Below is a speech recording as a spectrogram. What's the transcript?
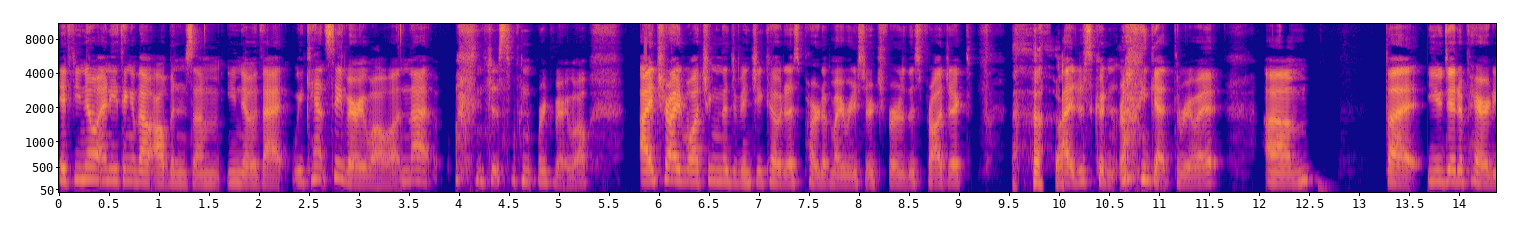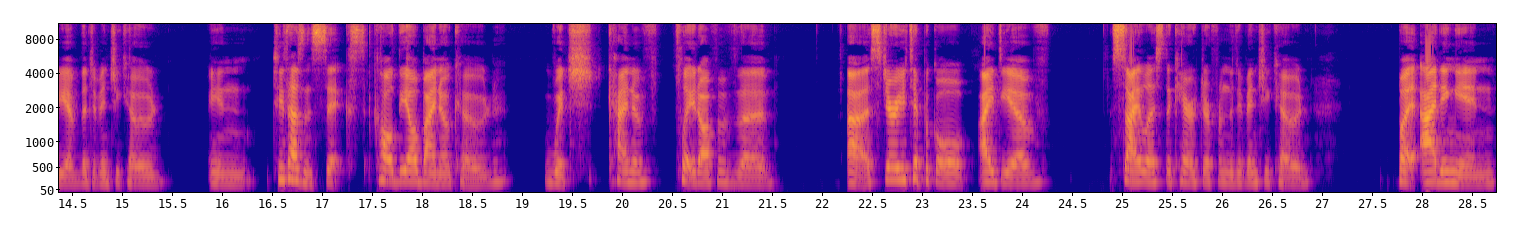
if you know anything about albinism, you know that we can't see very well, and that just wouldn't work very well. I tried watching the Da Vinci Code as part of my research for this project. I just couldn't really get through it. Um, but you did a parody of the Da Vinci Code in 2006 called the Albino Code, which kind of played off of the uh, stereotypical idea of Silas, the character from the Da Vinci Code, but adding in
